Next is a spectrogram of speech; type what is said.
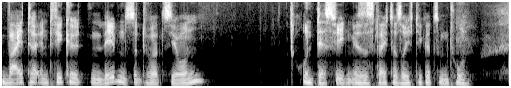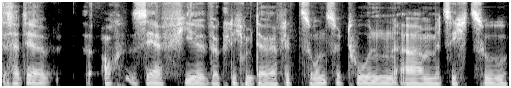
weiterentwickelten Lebenssituation. Und deswegen ist es vielleicht das Richtige zum Tun. Das hat ja auch sehr viel wirklich mit der Reflexion zu tun, äh, mit sich zu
